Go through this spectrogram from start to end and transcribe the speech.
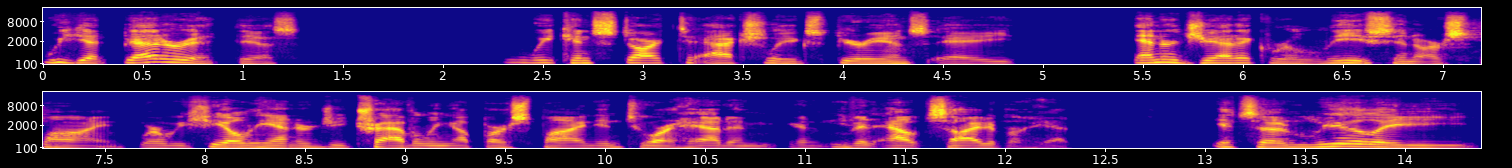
we get better at this, we can start to actually experience a energetic release in our spine where we feel the energy traveling up our spine into our head and, and even outside of our head. It's a really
